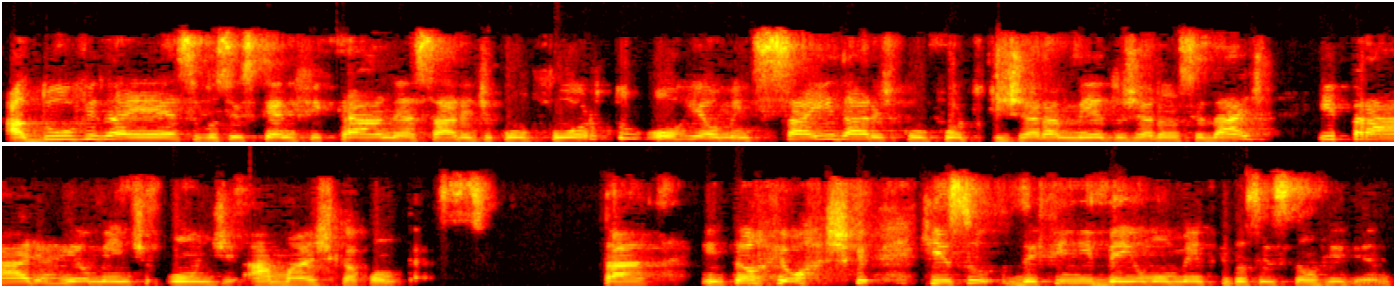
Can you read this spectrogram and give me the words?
A dúvida é se vocês querem ficar nessa área de conforto ou realmente sair da área de conforto que gera medo, gera ansiedade e para a área realmente onde a mágica acontece. Tá? Então, eu acho que isso define bem o momento que vocês estão vivendo.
